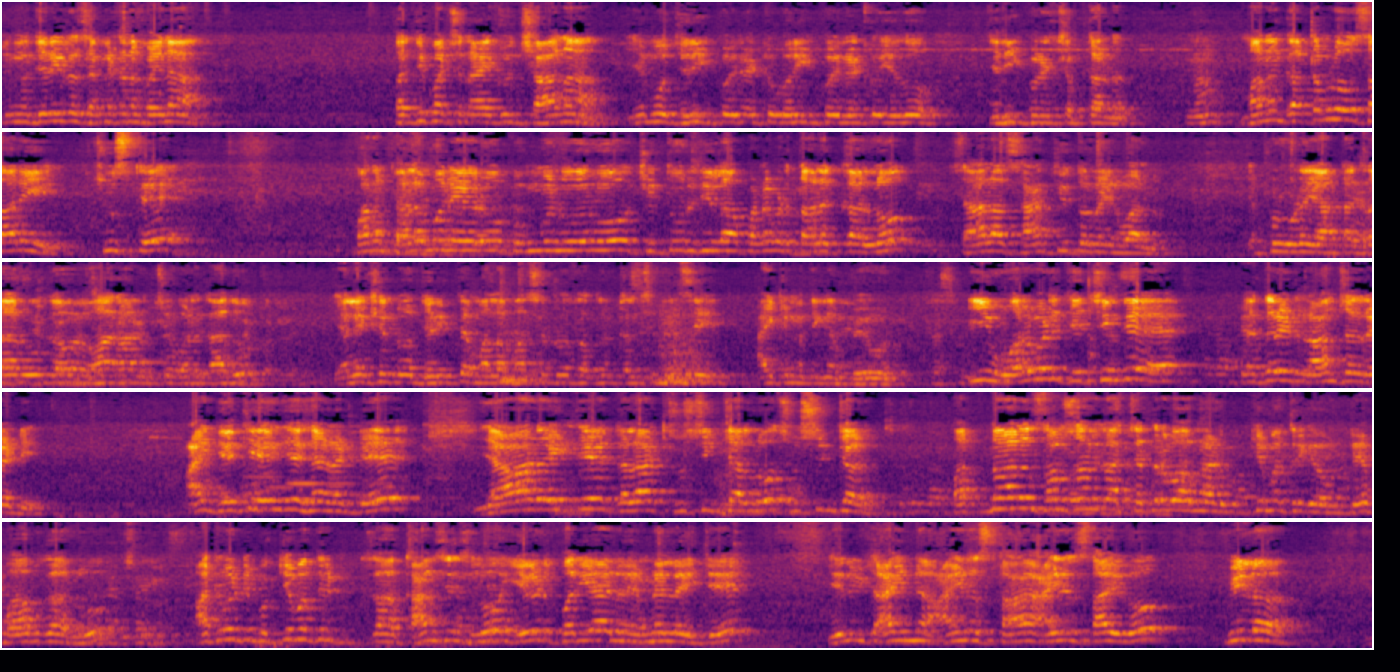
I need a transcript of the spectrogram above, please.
నిన్న జరిగిన సంఘటన పైన ప్రతిపక్ష నాయకులు చాలా ఏమో జరిగిపోయినట్లు ఒరిగిపోయినట్లు ఏదో జరిగిపోయినట్టు చెప్తాన్నారు మనం గతంలో ఒకసారి చూస్తే మన పలమనేరు పొంగునూరు చిత్తూరు జిల్లా పడమటి తాలూకాల్లో చాలా శాంతియుతమైన వాళ్ళు. ఎప్పుడు కూడా యా తగరారు వ్యవహారాలు వచ్చేవాళ్ళు కాదు. ఎలక్షన్ రోజు జరిగితే మళ్ళీ మరుసటి రోజు అందరూ కలిసిమెలిసి ఐకమత్యంగా పోయేవాడు ఈ ఒరవడి తెచ్చిందే పెద్దరెడ్డి రామచంద్ర రెడ్డి ఆయన తెచ్చి ఏం చేశాడంటే యాడైతే గలాట్ సృష్టించాలో సృష్టించాడు. పద్నాలుగు సంవత్సరాలుగా చంద్రబాబు నాయుడు ముఖ్యమంత్రిగా ఉంటే బాబు గారు అటువంటి ముఖ్యమంత్రి కాన్స్టిట్యూన్సీలో ఏడు పర్యాయం ఎమ్మెల్యే అయితే ఎనిమిది ఆయన ఆయన స్థాయి ఆయన స్థాయిలో వీళ్ళ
